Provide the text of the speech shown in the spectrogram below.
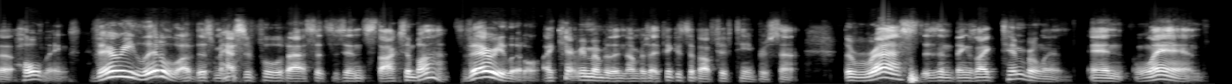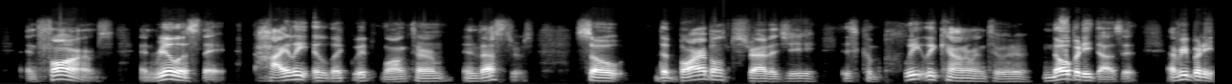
uh, holdings, very little of this massive pool of assets is in stocks and bonds. Very little. I can't remember the numbers. I think it's about 15%. The rest is in things like timberland and land and farms and real estate, highly illiquid long term investors. So the barbell strategy is completely counterintuitive. Nobody does it. Everybody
